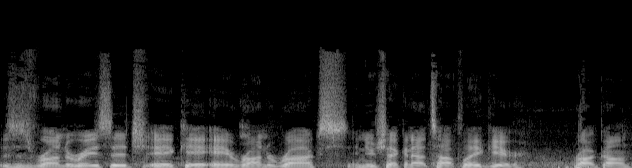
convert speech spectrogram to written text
This is Rhonda Rajsich, aka Rhonda Rocks, and you're checking out Top Play Gear. Rock on.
